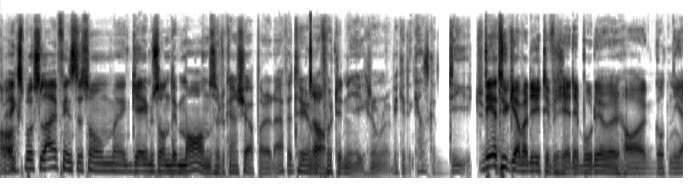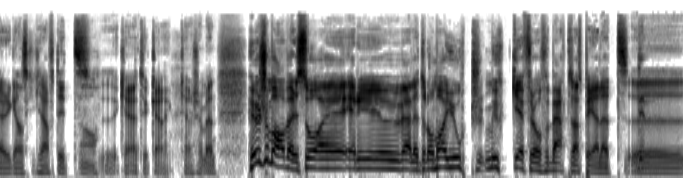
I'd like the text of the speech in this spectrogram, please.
Ja. Xbox Live finns det som eh, Games on Demand så du kan köpa det där för 349 kronor, vilket är ganska dyrt. Det tycker jag var dyrt i och för sig. Det borde ju ha gått ner ganska kraftigt, Ja. kan jag tycka. Kanske. Men hur som haver så eh, är det ju väldigt, och de har gjort mycket för att förbättra spelet. Det,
